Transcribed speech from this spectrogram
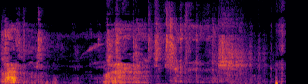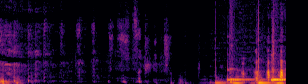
哈哈哈哈哈。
